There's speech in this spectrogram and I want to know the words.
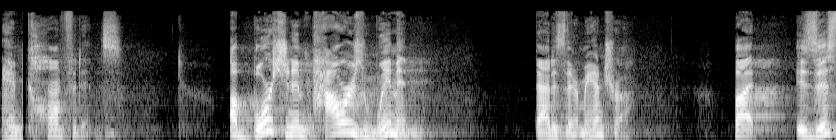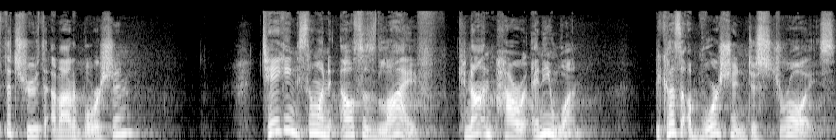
and confidence. Abortion empowers women. That is their mantra. But is this the truth about abortion? Taking someone else's life cannot empower anyone because abortion destroys,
